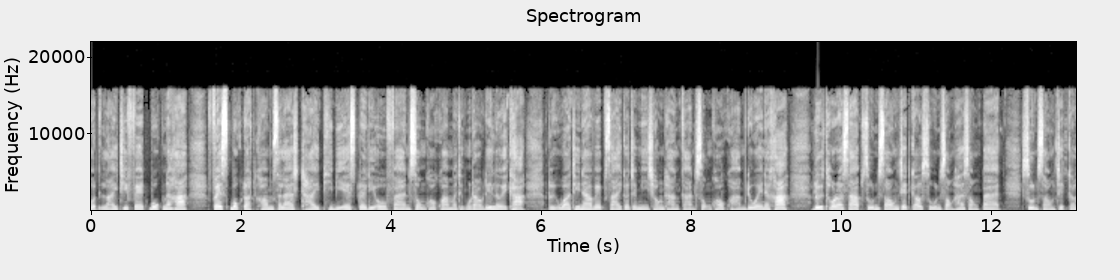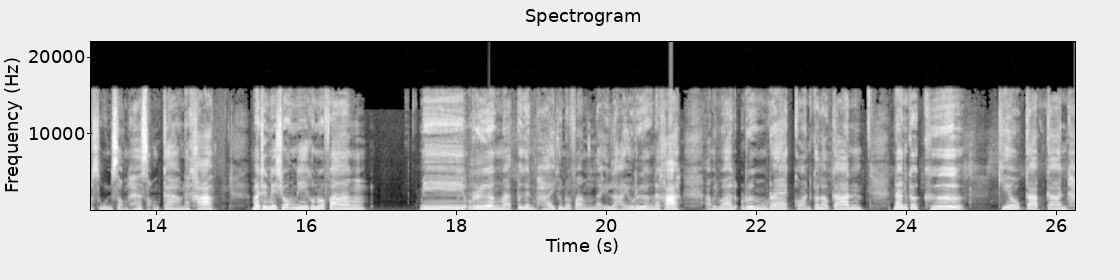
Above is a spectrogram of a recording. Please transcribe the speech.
กดไลค์ที่ Facebook นะคะ facebook.com/thaipbsradiofan ส่งข้อความมาถึงเราได้เลยค่ะ หรือว่าที่หน้าเว็บไซต์ก็จะมีช่องทางการส่งข้อความด้วยนะคะ หรือโทรศัพท์ 027902528 027902529 นะคะ มาถึงในช่วงนี้คุณผู้ฟังมีเรื่องมาเตือนภัยคุณผู้ฟังหลาย ๆ เรื่องนะคะ เอาเป็นว่าเรื่องแรกก่อนก็แล้วกัน นั่นก็คือ เกี่ยวกับการท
